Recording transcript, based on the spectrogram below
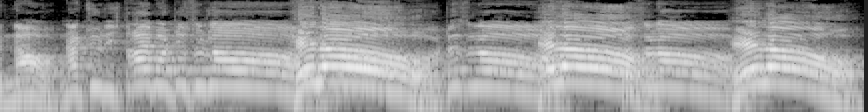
Genau, natürlich dreimal Düsseldorf! Hello! Düsseldorf! Hello! Düsseldorf! Hello!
